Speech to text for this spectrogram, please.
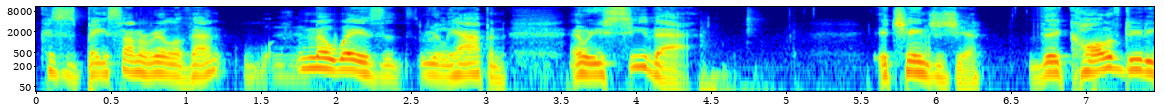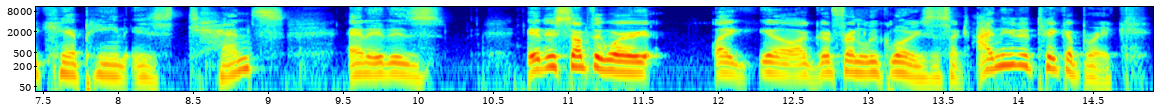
because it's based on a real event. Mm-hmm. No ways it really happened." And when you see that, it changes you the Call of Duty campaign is tense and it is it is something where like, you know, our good friend Luke Laurie is just like, I need to take a break.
